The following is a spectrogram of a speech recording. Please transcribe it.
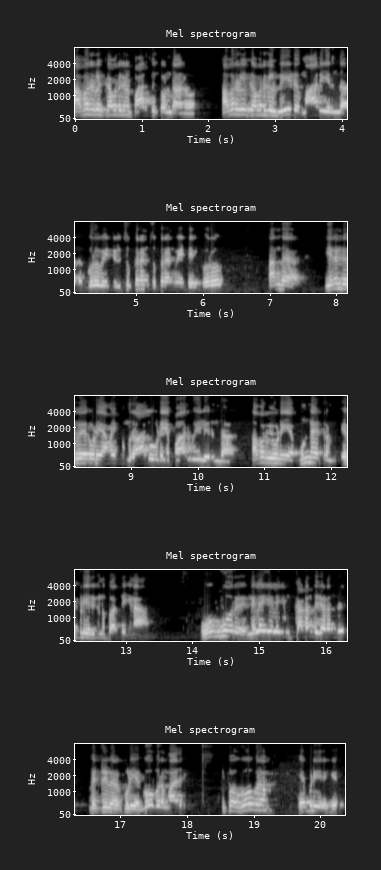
அவர்களுக்கு அவர்கள் பார்த்து கொண்டாலோ அவர்களுக்கு அவர்கள் வீடு மாறி இருந்தாலும் குரு வீட்டில் சுக்கிரன் சுக்கிரன் வீட்டில் குரு அந்த இரண்டு பேருடைய அமைப்பும் ராகுவுடைய பார்வையில் இருந்தால் அவர்களுடைய முன்னேற்றம் எப்படி இருக்குன்னு பார்த்தீங்கன்னா ஒவ்வொரு நிலைகளையும் கடந்து கடந்து வெற்றி பெறக்கூடிய கோபுரம் மாதிரி. இப்போ கோபுரம் எப்படி இருக்கு?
